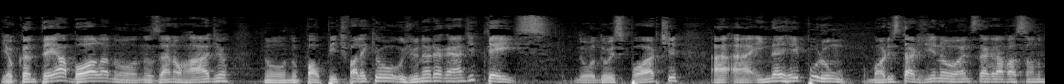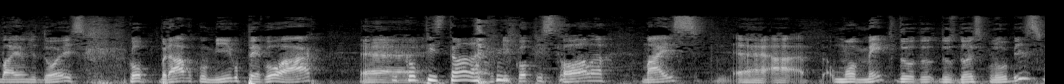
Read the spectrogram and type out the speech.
E eu cantei a bola no, no Zé no Rádio, no, no palpite, falei que o, o Júnior ia ganhar de 3 do, do esporte. A, a, ainda errei por um. O Maurício Targino, antes da gravação do Baião de 2, ficou bravo comigo, pegou ar. É, ficou pistola. Ficou pistola mas é, a, o momento do, do, dos dois clubes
